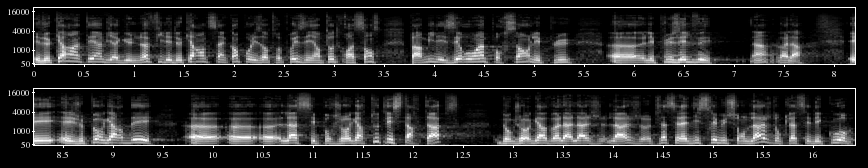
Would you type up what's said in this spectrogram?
est de 41,9. Il est de 45 ans pour les entreprises ayant taux de croissance parmi les 0,1% les plus, euh, les plus élevés. Hein, voilà. Et, je peux regarder, euh, euh, là c'est pour je regarde toutes les startups. Donc je regarde, voilà, l'âge, l'âge, ça c'est la distribution de l'âge, donc là c'est des courbes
